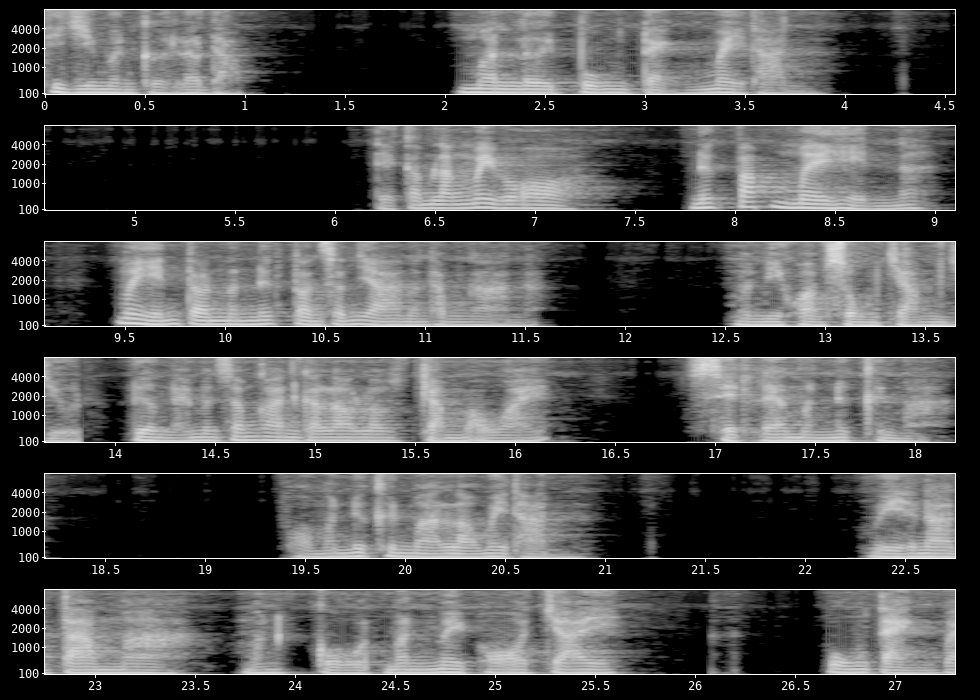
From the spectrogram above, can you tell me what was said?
ที่จริงมันเกิดแล้วดับ มันเลยปรุงแต่งไม่ทัน แต่กำลังไม่พอ นึกปั๊บไม่เห็นนะไม่เห็นตอนมันนึกตอนสัญญามันทำงานอะมันมีความทรงจำอยู่ เรื่องไหนมันสำคัญกับเราเราจำเอาไว้ เสร็จแล้วมันนึกขึ้นมา พอมันนึกขึ้นมาเราไม่ทัน เวทนาตามมา มันโกรธมันไม่พอใจปรุงแต่งไป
